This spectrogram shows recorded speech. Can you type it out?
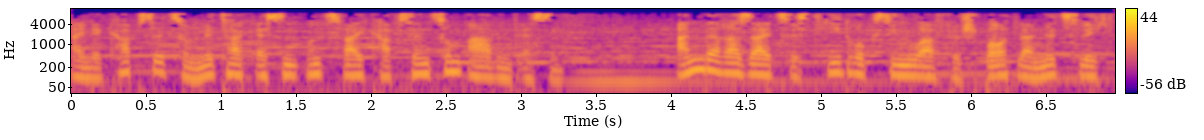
eine Kapsel zum Mittagessen und zwei Kapseln zum Abendessen. Andererseits ist Hydroxynua für Sportler nützlich,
